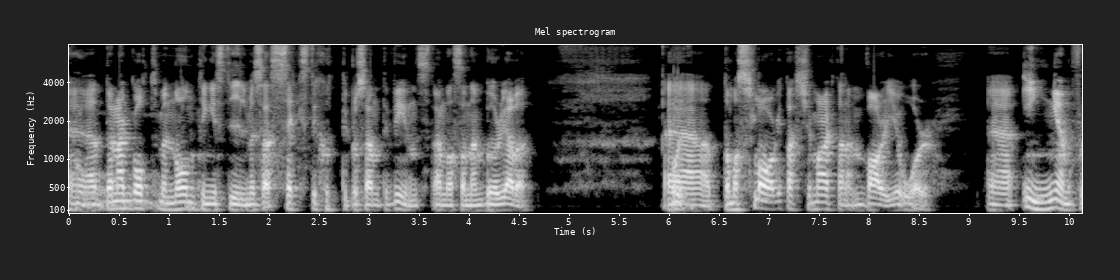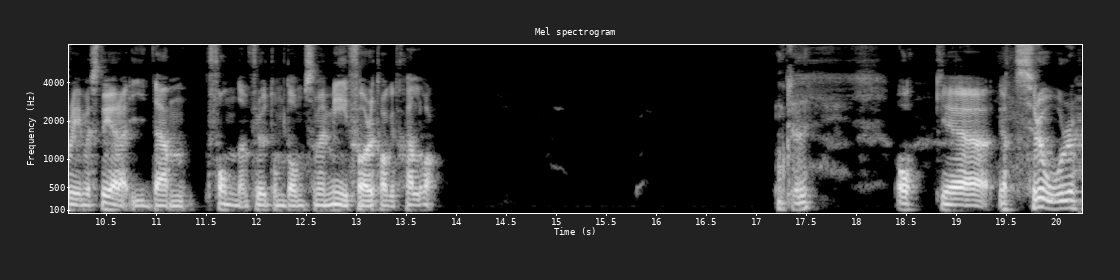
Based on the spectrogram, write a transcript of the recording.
Eh, Oh. Den har gått med någonting i stil med så här 60-70% i vinst ända sedan den började. Eh, de har slagit aktiemarknaden varje år. Eh, ingen får investera i den fonden förutom de som är med i företaget själva. Okej. Och eh, jag tror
